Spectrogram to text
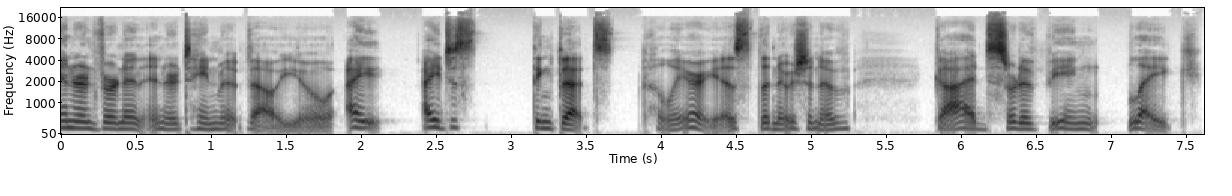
inadvertent entertainment value. I I just think that's hilarious. The notion of God sort of being like,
